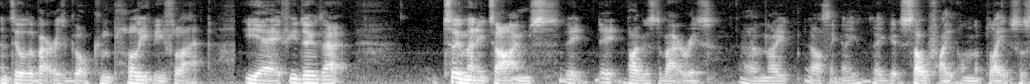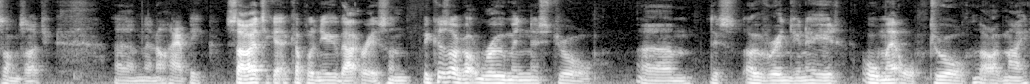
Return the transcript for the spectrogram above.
until the batteries got completely flat. Yeah, if you do that too many times, it, it buggers the batteries. Um, they, I think they, they get sulfate on the plates or some such. Um, they're not happy. So I had to get a couple of new batteries, and because I've got room in this drawer, um, this over-engineered all-metal drawer that I've made,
